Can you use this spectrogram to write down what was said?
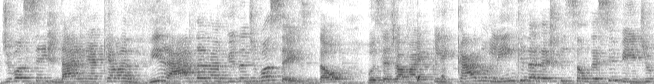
de vocês darem aquela virada na vida de vocês. Então, você já vai clicar no link da descrição desse vídeo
